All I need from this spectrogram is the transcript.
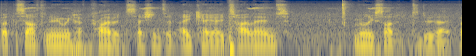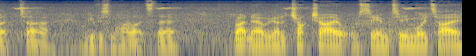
But this afternoon we have private sessions at AKA Thailand. I'm really excited to do that, but uh, I'll give you some highlights there. Right now we're going to Chok Chai or CMT Muay Thai.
